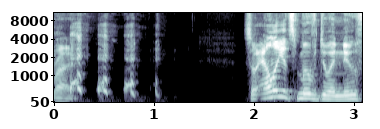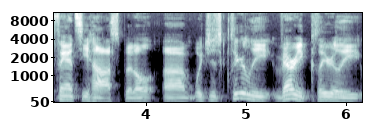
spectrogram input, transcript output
right. So Elliot's moved to a new fancy hospital, uh, which is clearly, very clearly,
